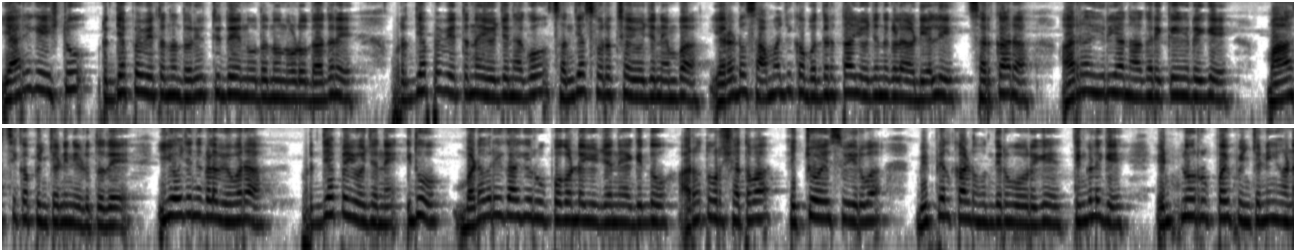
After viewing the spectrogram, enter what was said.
ಯಾರಿಗೆ ಎಷ್ಟು ವೃದ್ಧಾಪ್ಯ ವೇತನ ದೊರೆಯುತ್ತಿದೆ ಎನ್ನುವುದನ್ನು ನೋಡುವುದಾದರೆ, ವೃದ್ಧಾಪ್ಯ ವೇತನ ಯೋಜನೆ ಹಾಗೂ ಸಂಧ್ಯಾ ಸುರಕ್ಷಾ ಯೋಜನೆ ಎಂಬ ಎರಡು ಸಾಮಾಜಿಕ ಭದ್ರತಾ ಯೋಜನೆಗಳ ಅಡಿಯಲ್ಲಿ ಸರ್ಕಾರ ಅರ್ಹ ಹಿರಿಯ ನಾಗರಿಕರಿಗೆ ಮಾಸಿಕ ಪಿಂಚಣಿ ನೀಡುತ್ತದೆ. ಈ ಯೋಜನೆಗಳ ವಿವರ ವೃದ್ಧಾಪ್ಯ ಯೋಜನೆ. ಇದು ಬಡವರಿಗಾಗಿ ರೂಪುಗೊಂಡ ಯೋಜನೆಯಾಗಿದ್ದು ಅರವತ್ತು ವರ್ಷ ಅಥವಾ ಹೆಚ್ಚು ವಯಸ್ಸು ಇರುವ ಬಿಪಿಎಲ್ ಕಾರ್ಡ್ ಹೊಂದಿರುವವರಿಗೆ ತಿಂಗಳಿಗೆ ಎಂಟುನೂರು ರೂಪಾಯಿ ಪಿಂಚಣಿ ಹಣ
